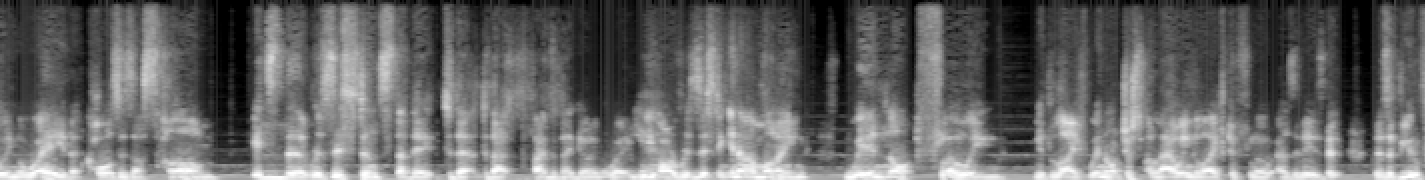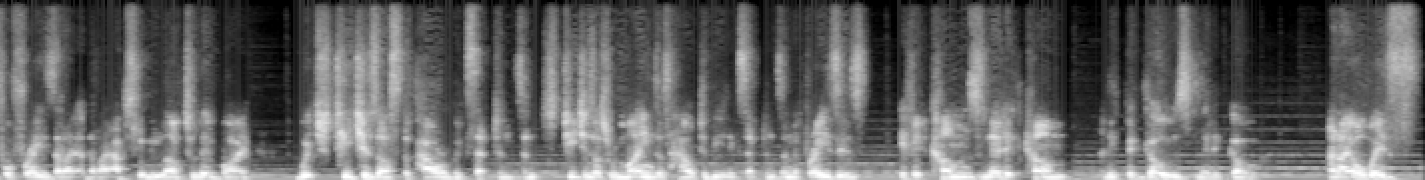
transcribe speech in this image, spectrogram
going away that causes us harm it's mm. the resistance that they to that to that fact that they're going away. Yeah. We are resisting in our mind. We're not flowing with life. We're not just allowing life to flow as it is. There's a beautiful phrase that I that I absolutely love to live by, which teaches us the power of acceptance and teaches us, reminds us how to be in acceptance. And the phrase is, if it comes, let it come, and if it goes, let it go. And I always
